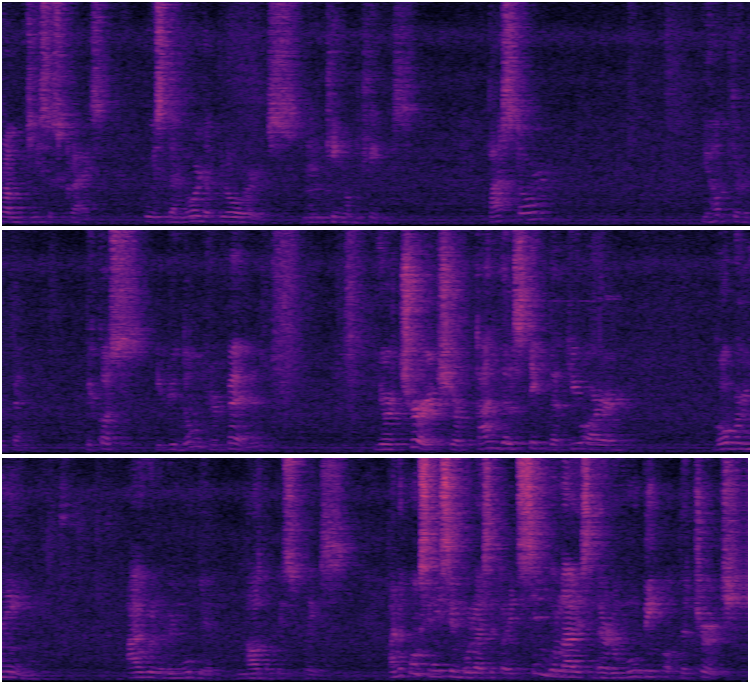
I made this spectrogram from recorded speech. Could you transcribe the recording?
from Jesus Christ, who is the Lord of Lords and mm. King of Kings. Pastor, you have to repent. Because if you don't repent, your church, your candlestick that you are governing, I will remove it mm. out of its place. Ano pong sinisimbolize ito? It symbolizes the removing of the church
